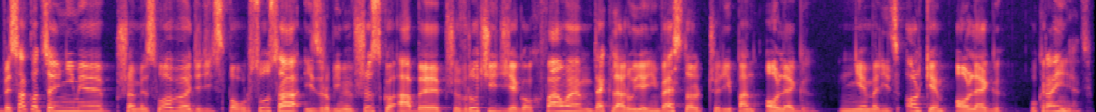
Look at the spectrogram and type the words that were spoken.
Wysoko cenimy przemysłowe dziedzictwo Ursusa i zrobimy wszystko, aby przywrócić jego chwałę, deklaruje inwestor, czyli pan Oleg nie mylić z Olkiem, Oleg Ukrainiec.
